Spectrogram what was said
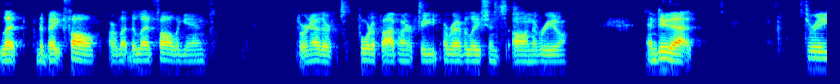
let the bait fall or let the lead fall again for another four to five hundred feet of revolutions on the reel, and do that three,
